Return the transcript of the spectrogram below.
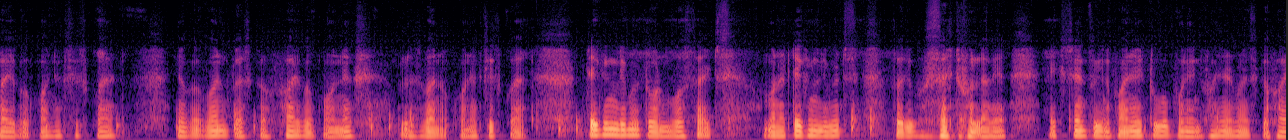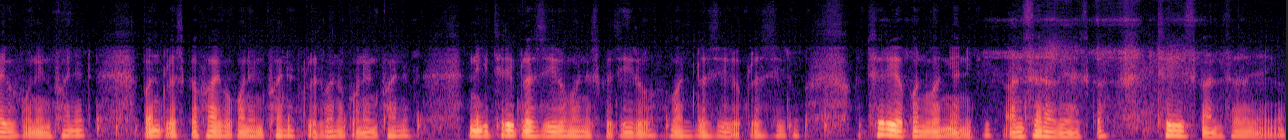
five upon x square one plus का five upon x plus one upon x square taking limit on both sides मतलब टेकिंग लिमिट्स सॉरी बहुत साइड बोला गया x tends to infinite two upon infinite minus का five upon infinite one plus का five upon infinite plus one upon infinite यानी कि थ्री प्लस ज़ीरो माइनस का zero one plus zero plus zero three upon one यानी कि आंसर आ गया इसका। थ्री इसका आंसर आ जाएगा।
